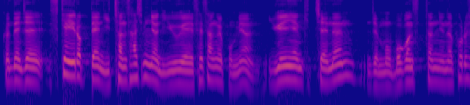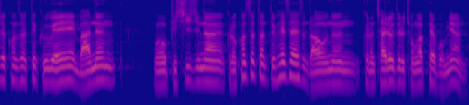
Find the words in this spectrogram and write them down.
그런데 이제 스케일업된 2040년 이후의 세상을 보면 UAM 기체는 이제 뭐 모건스턴이나 포르쉐 컨설팅 그 외에 많은 뭐 BCG나 그런 컨설턴트 회사에서 나오는 그런 자료들을 종합해 보면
